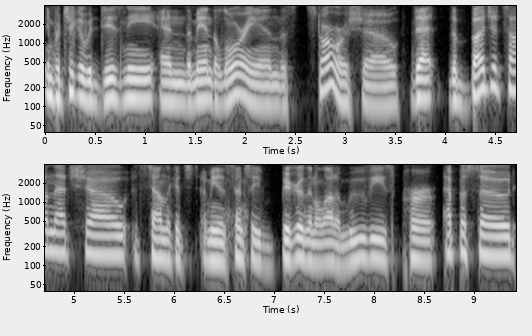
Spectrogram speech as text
in particular with Disney and The Mandalorian, the Star Wars show, that the budgets on that show sound like it's, I mean, essentially bigger than a lot of movies per episode.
